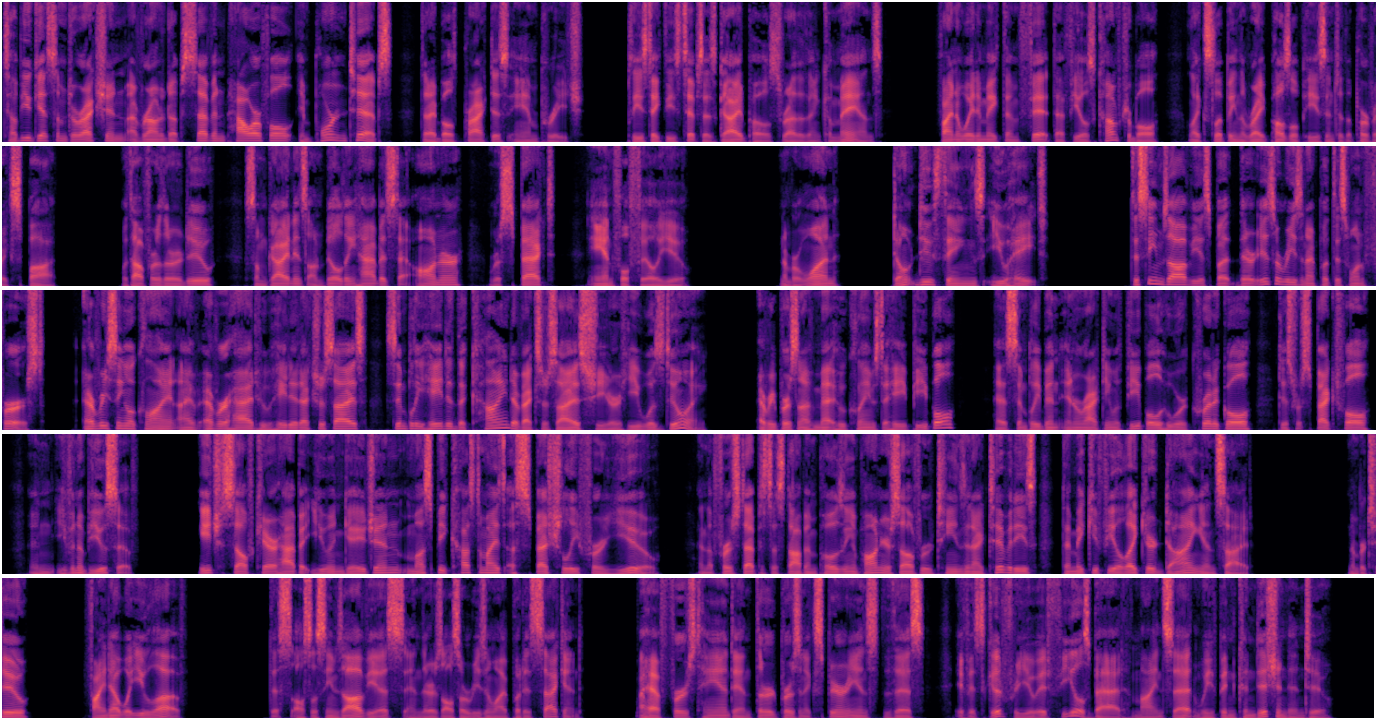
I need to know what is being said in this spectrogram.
To help you get some direction, I've rounded up seven powerful, important tips that I both practice and preach. Please take these tips as guideposts rather than commands. Find a way to make them fit that feels comfortable, like slipping the right puzzle piece into the perfect spot. Without further ado, some guidance on building habits that honor, respect, and fulfill you. Number one, don't do things you hate. This seems obvious, but there is a reason I put this one first. Every single client I have ever had who hated exercise simply hated the kind of exercise she or he was doing. Every person I've met who claims to hate people has simply been interacting with people who were critical, disrespectful, and even abusive. Each self care habit you engage in must be customized especially for you. And the first step is to stop imposing upon yourself routines and activities that make you feel like you're dying inside. Number two, find out what you love. This also seems obvious, and there's also a reason why I put it second. I have firsthand and third person experienced this if it's good for you, it feels bad mindset we've been conditioned into.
